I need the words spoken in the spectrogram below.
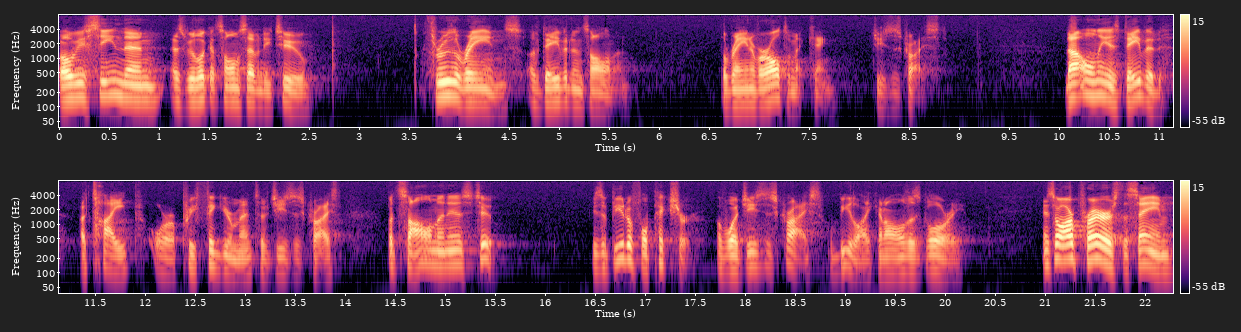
Well, we've seen then, as we look at Psalm 72, through the reigns of David and Solomon, the reign of our ultimate king, Jesus Christ. Not only is David a type or a prefigurement of Jesus Christ, but Solomon is too. He's a beautiful picture of what Jesus Christ will be like in all of his glory. And so our prayer is the same,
